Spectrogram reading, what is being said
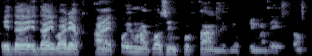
e dai, dai vari... Ah, e poi una cosa importante che ho prima detto,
